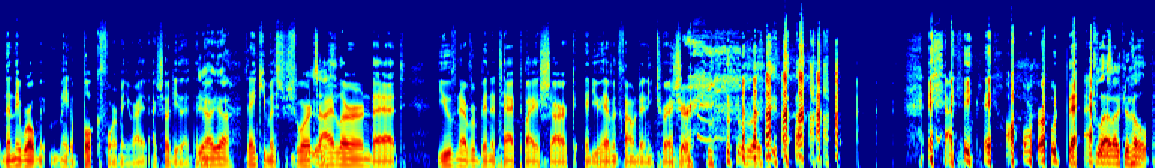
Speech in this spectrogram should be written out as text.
And then they wrote me, made a book for me, right? I showed you that. Didn't Yeah, I? yeah. Thank you, Mr. Schwartz. I learned that you've never been attacked by a shark and you haven't found any treasure. I think they all wrote that. Glad I could help.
